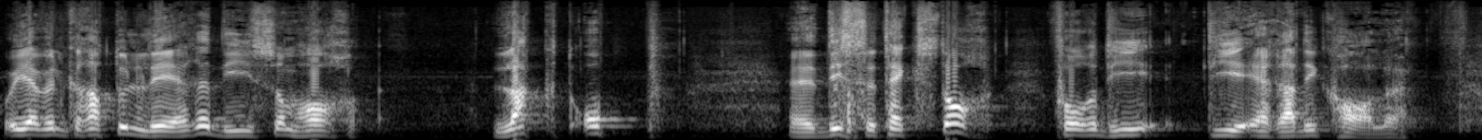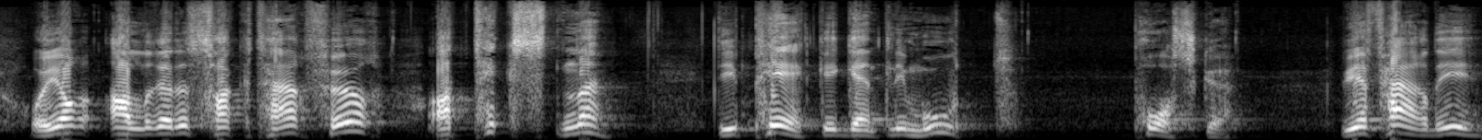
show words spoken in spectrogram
Og jeg vil gratulere de som har lagt opp eh, disse tekster, fordi de er radikale. Og jeg har allerede sagt her før at tekstene de peker egentlig mot påske. Vi er ferdig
